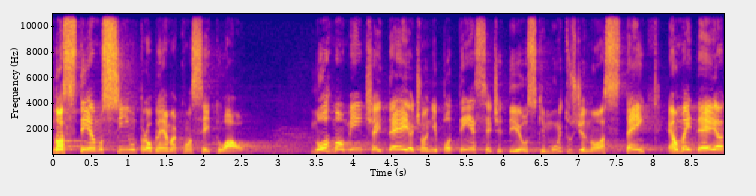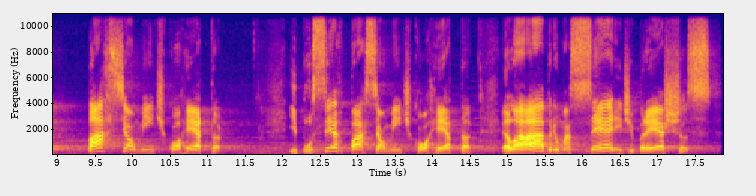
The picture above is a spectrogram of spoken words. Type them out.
nós temos sim um problema conceitual. Normalmente, a ideia de onipotência de Deus, que muitos de nós têm, é uma ideia parcialmente correta. E por ser parcialmente correta, ela abre uma série de brechas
